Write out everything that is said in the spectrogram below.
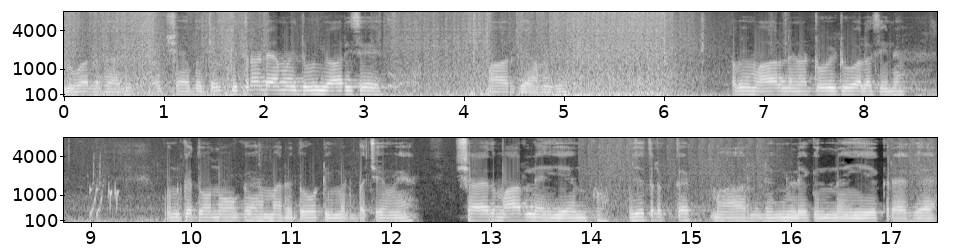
लुआ लगा ली अब शायद बचे। कितना डैमेज दूँ यार इसे। मार गया मुझे। अभी मार लेना। टू वी टू वाला सीन है। उनके दोनों के हमारे दो टीममेट बचे हुए हैं। शायद मार लें ये उनको मुझे तो लगता है मार लेंगे लेकिन नहीं एक रह गया है।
